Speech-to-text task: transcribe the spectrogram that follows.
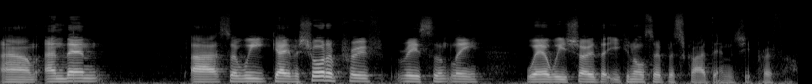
Um, and then, uh, so we gave a shorter proof recently where we showed that you can also prescribe the energy profile.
